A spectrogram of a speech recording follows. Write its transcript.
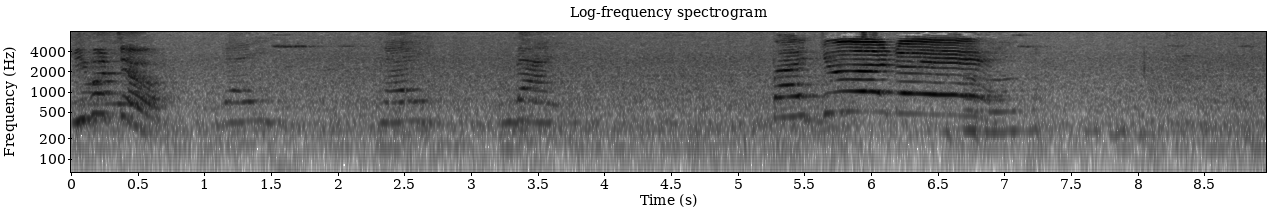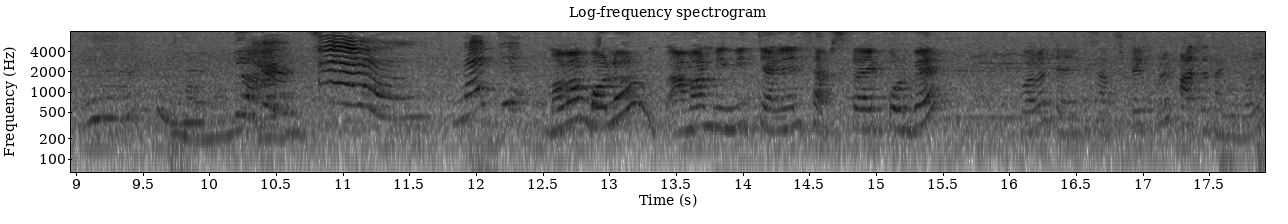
কি করছ? মামা বলো আমার মিমির চ্যানেল সাবস্ক্রাইব করবে। বলো চ্যানেলকে সাবস্ক্রাইব করে পাশে থাকো বলো।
